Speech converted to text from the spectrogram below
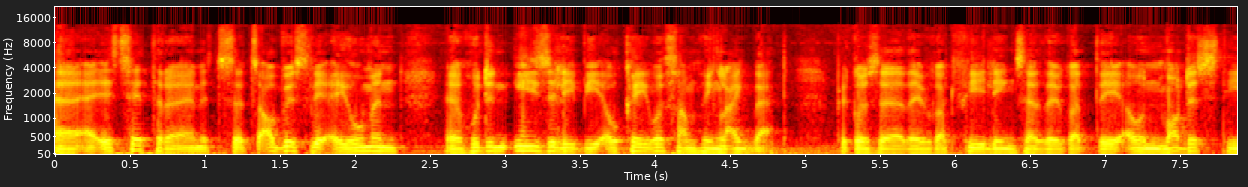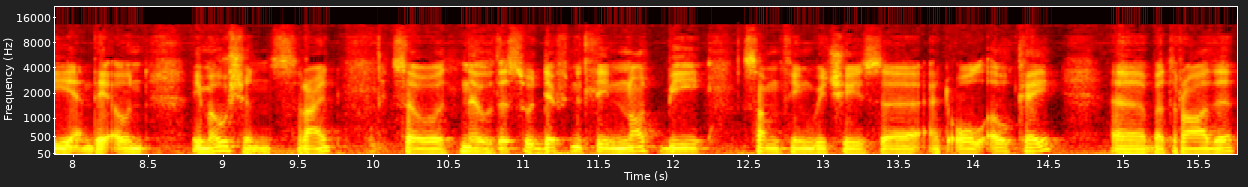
uh, etc.? And it's it's obviously a woman wouldn't easily be okay with something like that because they've got feelings and they've got their own modesty and their own emotions, right? So no, this would definitely not be something which is at all okay, but rather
